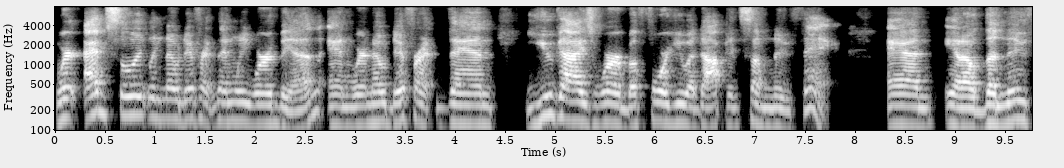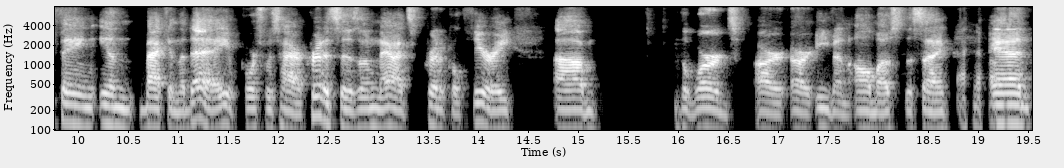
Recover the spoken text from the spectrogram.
we're absolutely no different than we were then and we're no different than you guys were before you adopted some new thing. And you know the new thing in back in the day of course was higher criticism. Now it's critical theory. Um, the words are are even almost the same. And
